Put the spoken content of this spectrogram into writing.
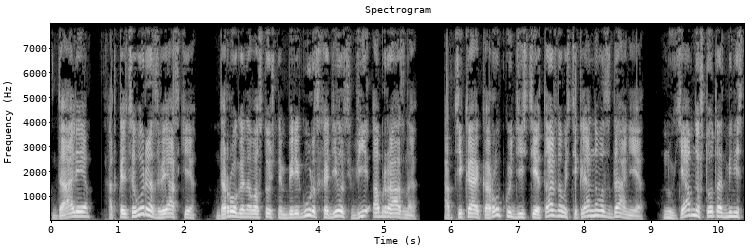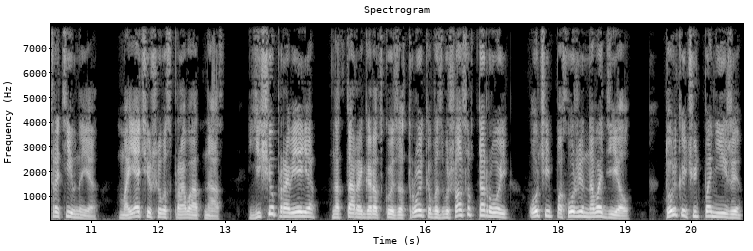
Далее, от кольцевой развязки, дорога на восточном берегу расходилась V-образно, обтекая коробку десятиэтажного стеклянного здания, ну явно что-то административное, маячившего справа от нас. Еще правее, над старой городской застройкой возвышался второй, очень похожий новодел, только чуть пониже,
